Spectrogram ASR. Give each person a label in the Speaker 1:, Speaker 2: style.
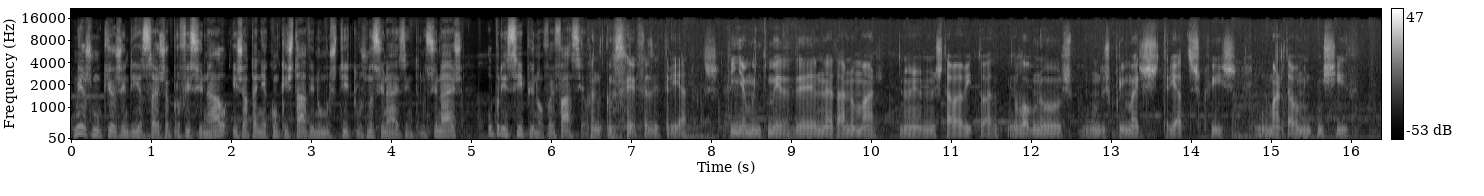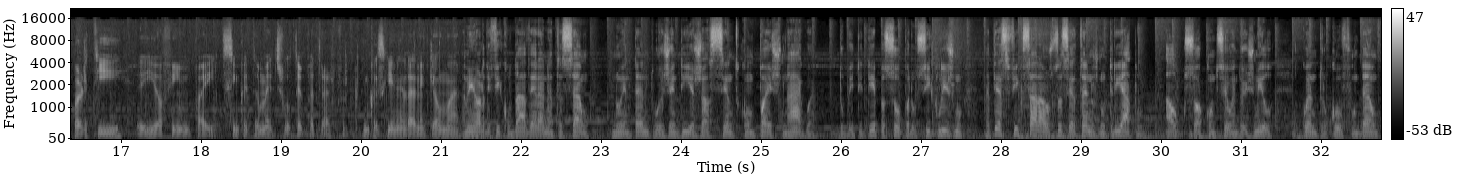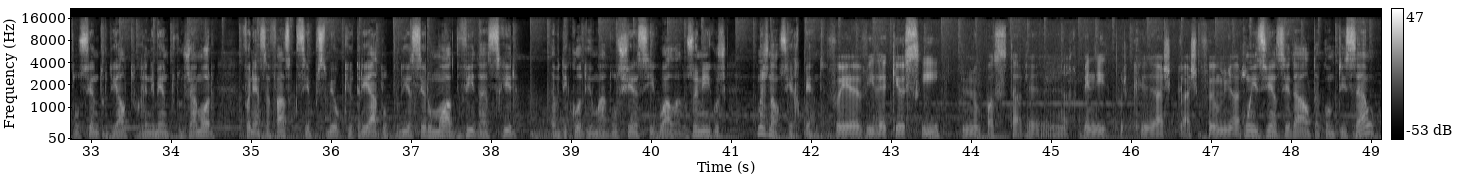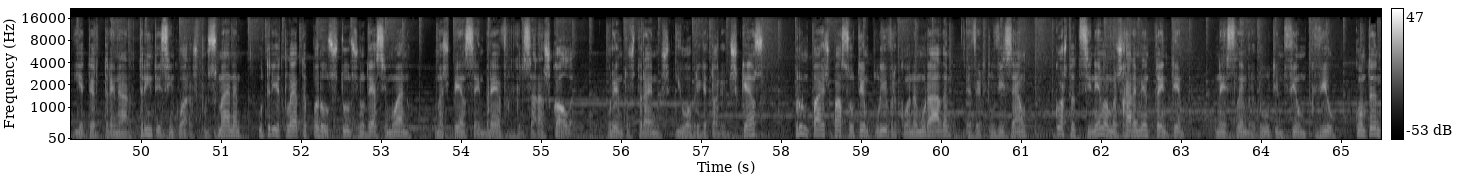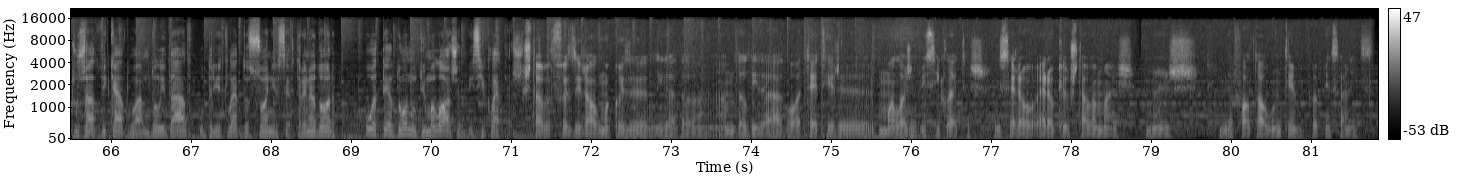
Speaker 1: Mesmo que hoje em dia seja profissional e já tenha conquistado inúmeros títulos nacionais e internacionais, o princípio não foi fácil.
Speaker 2: Quando comecei a fazer triatlos, tinha muito medo de nadar no mar, não, não estava habituado. E logo nos um dos primeiros triatlos que fiz, o mar estava muito mexido. Parti e ao fim, pai, de 50 metros voltei para trás porque não conseguia nadar naquele mar.
Speaker 1: A maior dificuldade era a natação. No entanto, hoje em dia já se sente com peixe na água do BTT passou para o ciclismo até se fixar aos 17 anos no triatlo, algo que só aconteceu em 2000, quando trocou o fundão pelo Centro de Alto Rendimento do Jamor. Foi nessa fase que se apercebeu que o triatlo podia ser o modo de vida a seguir. Abdicou de uma adolescência igual à dos amigos, mas não se arrepende.
Speaker 2: Foi a vida que eu segui, não posso estar eh, arrependido porque acho, acho que foi o melhor.
Speaker 1: Com a exigência da alta competição e a ter de treinar 35 horas por semana, o triatleta parou os estudos no décimo ano, mas pensa em breve regressar à escola. Por entre os treinos e o obrigatório descanso, Bruno Paes passa o tempo livre com a namorada, a ver televisão, gosta de cinema, mas raramente tem tempo. Nem se lembra do último filme que viu. Com tanto já dedicado à modalidade, o triatleta sonha ser treinador ou até dono de uma loja de bicicletas.
Speaker 2: Gostava de fazer alguma coisa ligada à modalidade ou até ter eh, uma loja de bicicletas. Isso era, era o que eu gostava mais, mas ainda falta algum tempo para pensar nisso.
